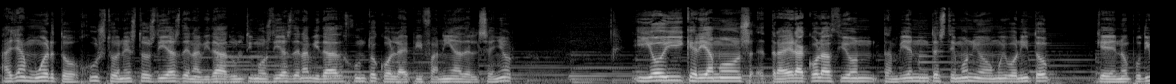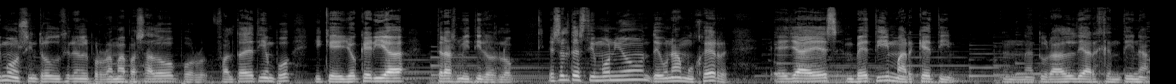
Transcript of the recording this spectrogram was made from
haya muerto justo en estos días de Navidad, últimos días de Navidad, junto con la Epifanía del Señor. Y hoy queríamos traer a colación también un testimonio muy bonito que no pudimos introducir en el programa pasado por falta de tiempo y que yo quería transmitiroslo. Es el testimonio de una mujer. Ella es Betty Marchetti, natural de Argentina,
